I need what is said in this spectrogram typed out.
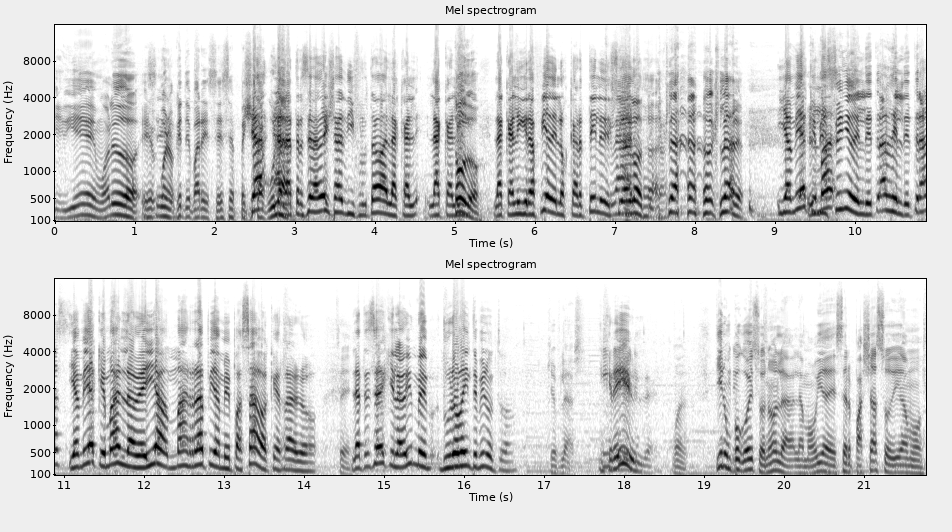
Qué bien, boludo. Eh, Sí. Bueno, ¿qué te parece? Es Ya espectacular. a la tercera vez ya disfrutaba la, cal- la, cali- Todo. la caligrafía de los carteles de Ciudad Gótica. claro, claro. Y a medida que El más diseño del detrás del detrás. y a medida que más la veía, más rápida me pasaba, es raro. Sí. La tercera vez que la vi me duró 20 minutos. Qué flash. Increíble. Bueno, tiene un poco eso, ¿no? La, la movida de ser payaso, digamos.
